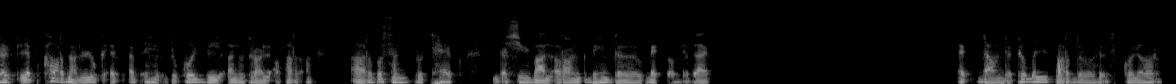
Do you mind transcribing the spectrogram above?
right left corner look as if it could be a neutral upper uh, person to take the shival around behind the back of the black back down the table of his color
